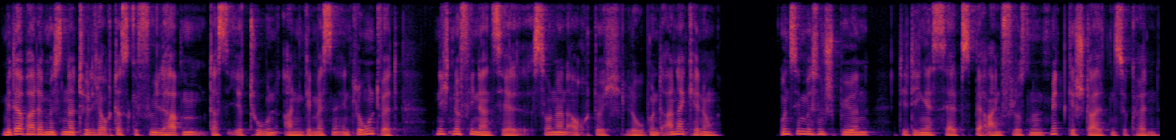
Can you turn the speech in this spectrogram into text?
Mitarbeiter müssen natürlich auch das Gefühl haben, dass ihr Tun angemessen entlohnt wird, nicht nur finanziell, sondern auch durch Lob und Anerkennung. Und sie müssen spüren, die Dinge selbst beeinflussen und mitgestalten zu können.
